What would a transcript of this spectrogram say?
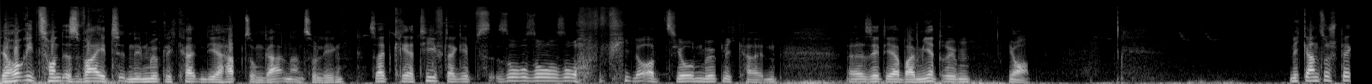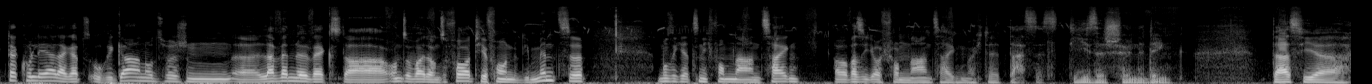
der Horizont ist weit in den Möglichkeiten, die ihr habt, so einen Garten anzulegen. Seid kreativ, da gibt es so, so, so viele Optionen, Möglichkeiten. Äh, seht ihr ja bei mir drüben. Ja, nicht ganz so spektakulär. Da gab es Oregano zwischen, äh, Lavendel wächst da und so weiter und so fort. Hier vorne die Minze. Muss ich jetzt nicht vom Nahen zeigen. Aber was ich euch vom Nahen zeigen möchte, das ist dieses schöne Ding. Das hier,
